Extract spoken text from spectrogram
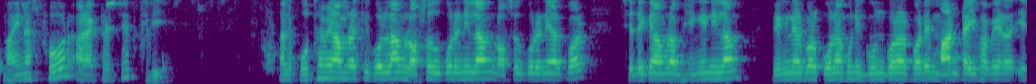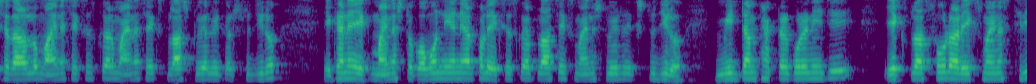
মাইনাস ফোর আর একটা হচ্ছে থ্রি তাহলে প্রথমে আমরা কি করলাম? লসগু করে নিলাম। লসগু করে নেওয়ার পর সেটাকে আমরা ভেঙে নিলাম। ভেঙে নেওয়ার পর কোনাকুনি গুণ করার পরে মানটা এইভাবে এসে দাঁড়াল minus x square minus x plus twelve equals to zero এখানে মাইনাসটা কমন নিয়ে নেওয়ার ফলে x square plus x minus twelve x to zero mid term factor করে নিয়েছি। এক্স প্লাস ফোর আর এক্স মাইনাস থ্রি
